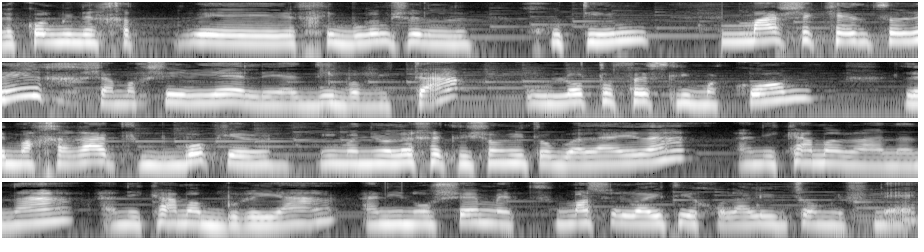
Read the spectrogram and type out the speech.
לכל מיני ח... אה, חיבורים של חוטים. מה שכן צריך, שהמכשיר יהיה לידי במיטה, הוא לא תופס לי מקום. למחרת בבוקר, אם אני הולכת לישון איתו בלילה, אני קמה רעננה, אני קמה בריאה, אני נושמת מה שלא הייתי יכולה לנשום לפני,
